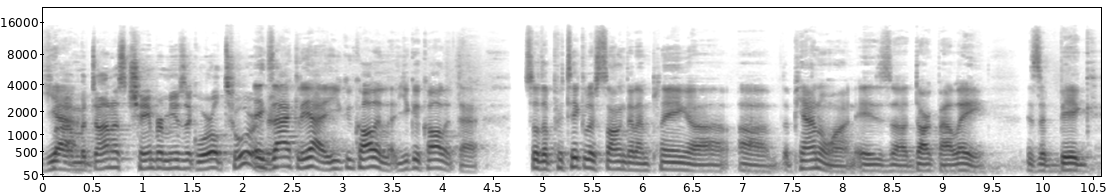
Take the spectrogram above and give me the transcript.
Yeah. uh, Madonna's Chamber Music World Tour. Exactly. Yeah, you could call it. You could call it that. So the particular song that I'm playing uh, uh, the piano on is uh, "Dark Ballet." There's a big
